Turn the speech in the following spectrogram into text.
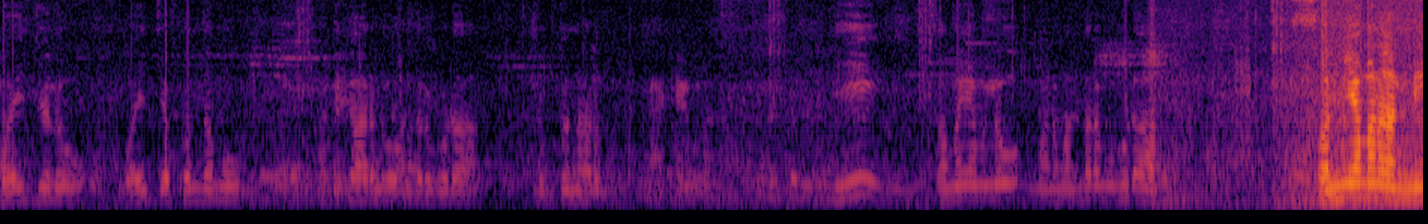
వైద్యులు వైద్య బృందము అధికారులు అందరూ కూడా చెప్తున్నారు ఈ సమయంలో మనమందరం కూడా సంయమనాన్ని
